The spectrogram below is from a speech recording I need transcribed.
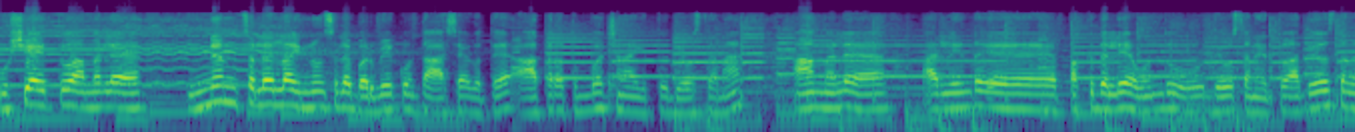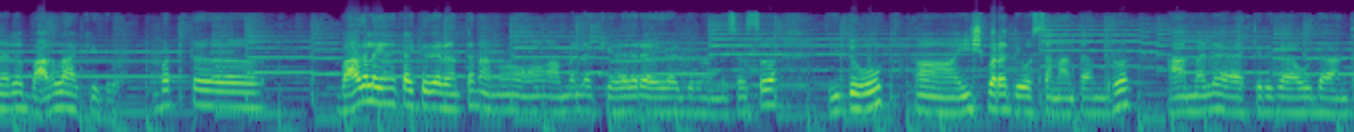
ಖುಷಿ ಆಯಿತು. ಆಮೇಲೆ ಇನ್ನೊಂದು ಸಲ ಎಲ್ಲ ಇನ್ನೊಂದು ಸಲ ಬರಬೇಕು ಅಂತ ಆಸೆ ಆಗುತ್ತೆ. ಆ ಥರ ತುಂಬ ಚೆನ್ನಾಗಿತ್ತು ದೇವಸ್ಥಾನ. ಆಮೇಲೆ ಅಲ್ಲಿಂದ ಪಕ್ಕದಲ್ಲೇ ಒಂದು ದೇವಸ್ಥಾನ ಇತ್ತು. ಆ ದೇವಸ್ಥಾನದಲ್ಲಿ ಬಾಗಿಲ ಹಾಕಿದ್ರು. ಬಟ್ ಬಾಗಿಲ ಏನಕ್ಕೆ ಹಾಕಿದ್ದಾರೆ ಅಂತ ನಾನು ಆಮೇಲೆ ಕೇಳಿದ್ರೆ ಹೇಳಿದ್ರು ನಮ್ಮ ಮಿಸಸ್ಸು ಇದು ಈಶ್ವರ ದೇವಸ್ಥಾನ ಅಂತ ಅಂದರು. ಆಮೇಲೆ ತಿರ್ಗಾ ಹೌದಾ ಅಂತ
